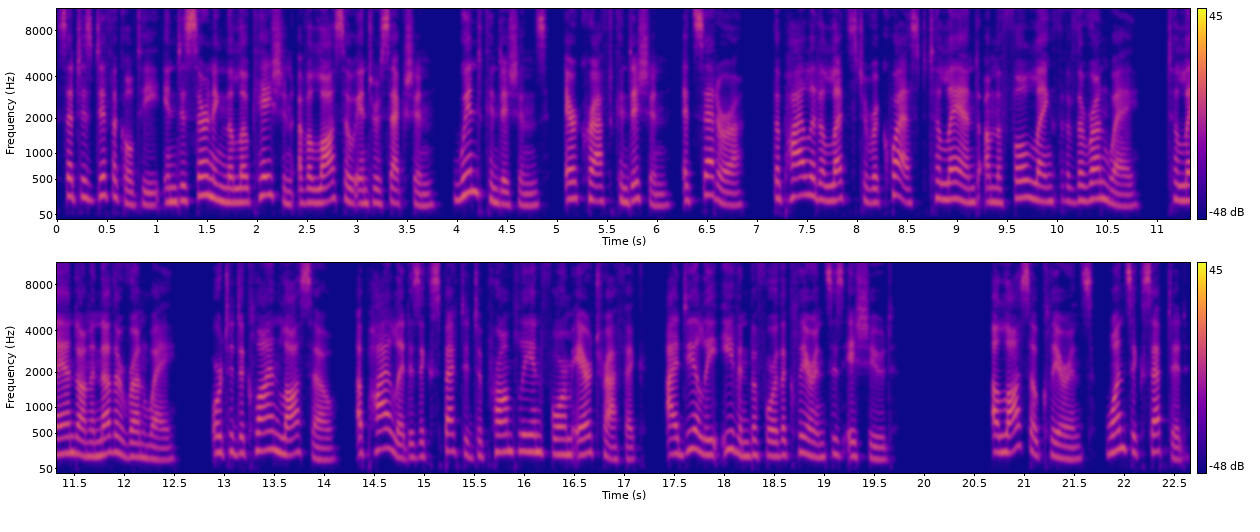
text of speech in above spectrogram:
such as difficulty in discerning the location of a LAHSO intersection, wind conditions, aircraft condition, etc., the pilot elects to request to land on the full length of the runway, to land on another runway, or to decline LAHSO, a pilot is expected to promptly inform air traffic, ideally even before the clearance is issued. A LAHSO clearance, once accepted,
